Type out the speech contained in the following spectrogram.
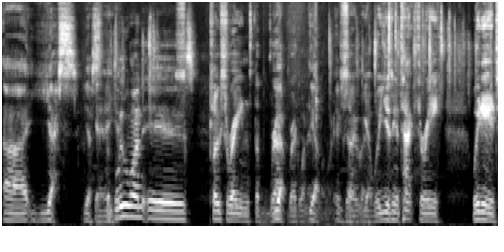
Uh, yes, yes. Yeah, the you blue one is Close range, the red, Yep, red one is yep, long range. exactly. So yeah, we're using attack three. We need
